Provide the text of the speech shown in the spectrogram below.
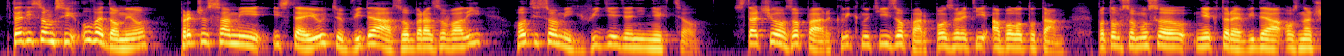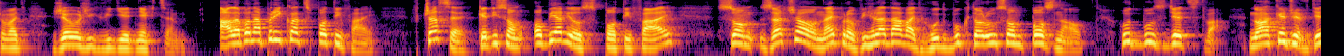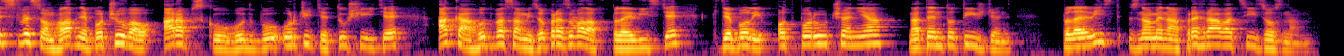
Vtedy som si uvedomil, prečo sa mi isté YouTube videá zobrazovali, hoci som ich vidieť ani nechcel. Stačilo zo pár kliknutí, zo pár pozretí a bolo to tam. Potom som musel niektoré videá označovať, že už ich vidieť nechcem. Alebo napríklad Spotify. V čase, kedy som objavil Spotify, som začal najprv vyhľadávať hudbu, ktorú som poznal. Hudbu z detstva. No a keďže v detstve som hlavne počúval arabskú hudbu, určite tušíte, aká hudba sa mi zobrazovala v playliste, kde boli odporúčania na tento týždeň. Playlist znamená prehrávací zoznam.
